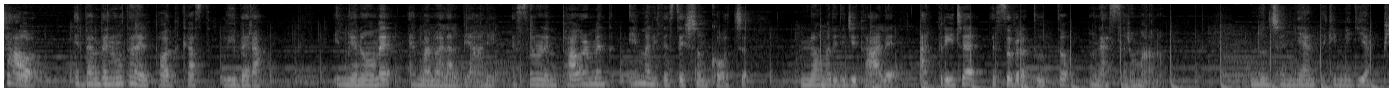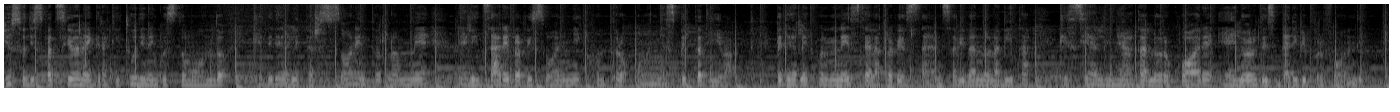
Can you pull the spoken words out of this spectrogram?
Ciao e benvenuta nel podcast Libera. Il mio nome è Manuela Albiani e sono un empowerment e manifestation coach, nomade digitale, attrice e soprattutto un essere umano. Non c'è niente che mi dia più soddisfazione e gratitudine in questo mondo che vedere le persone intorno a me realizzare i propri sogni contro ogni aspettativa, vederle connesse alla propria essenza, vivendo una vita che sia allineata al loro cuore e ai loro desideri più profondi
